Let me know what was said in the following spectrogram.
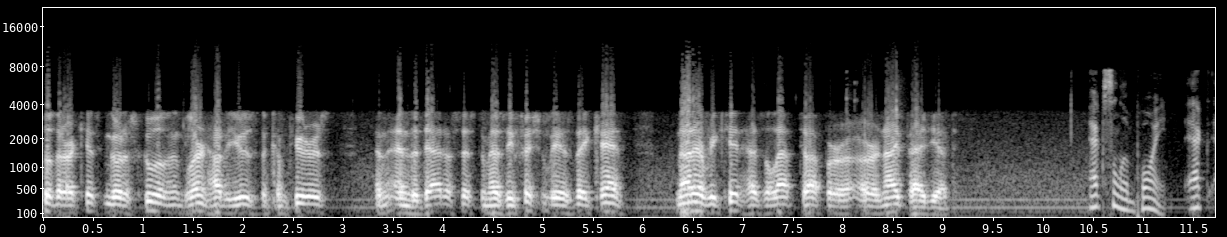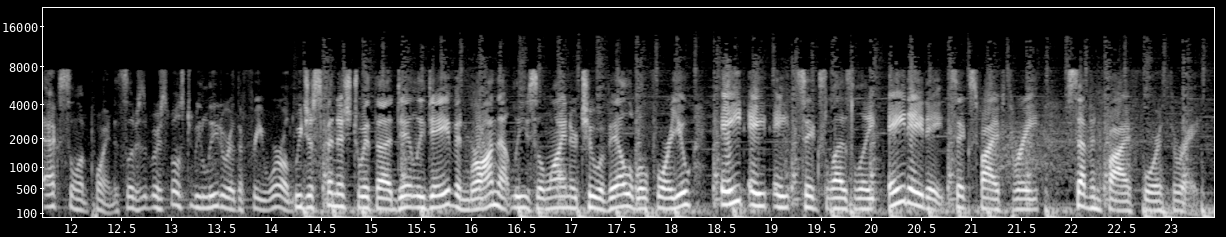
so that our kids can go to school and learn how to use the computers and, and the data system as efficiently as they can. Not every kid has a laptop or, or an iPad yet. Excellent point. excellent point. It's, we're supposed to be leader of the free world. We just finished with uh, Daily Dave and Ron. That leaves a line or two available for you. 8886 Leslie, 888 653 7543.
